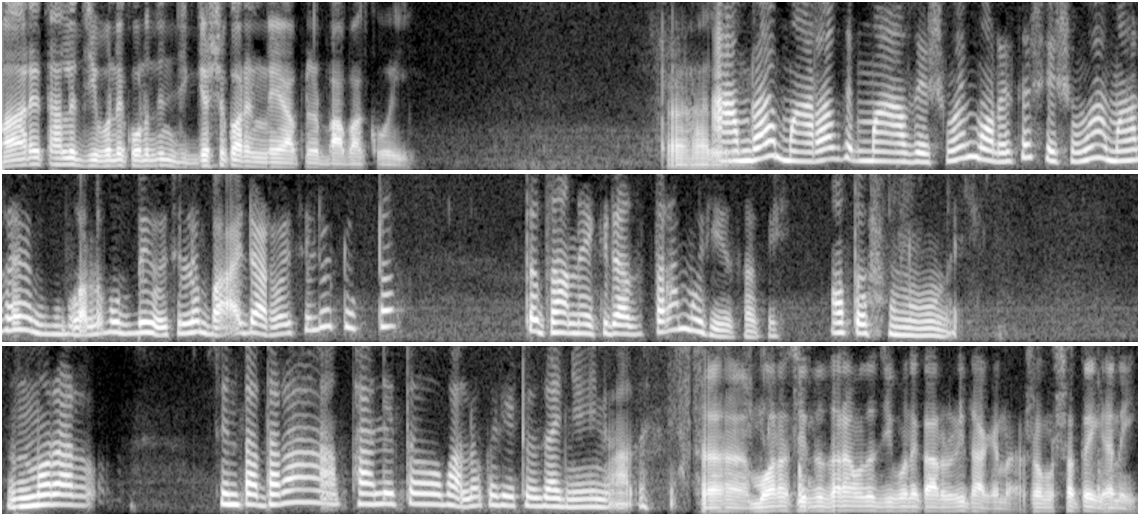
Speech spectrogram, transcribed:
মারে তাহলে জীবনে কোনোদিন জিজ্ঞাসা করেন নাই আপনার বাবা কই? আমরা মারা মা যে সময় মরেছে সে সময় আমার ভালো বুদ্ধি হয়েছিল বাইডার হয়েছিল টুকটাক। তো জানে কি রাজ তারা মরিয়ে যাবে। অত শুনো নেই। মরার চিন্তাধারা তাহলে তো ভালো করে একটু জানিয়ে নেওয়া যাচ্ছে। হ্যাঁ হ্যাঁ মরা চিন্তাধারা আমাদের জীবনে কারোরই থাকে না সমস্যা তো এখানেই।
